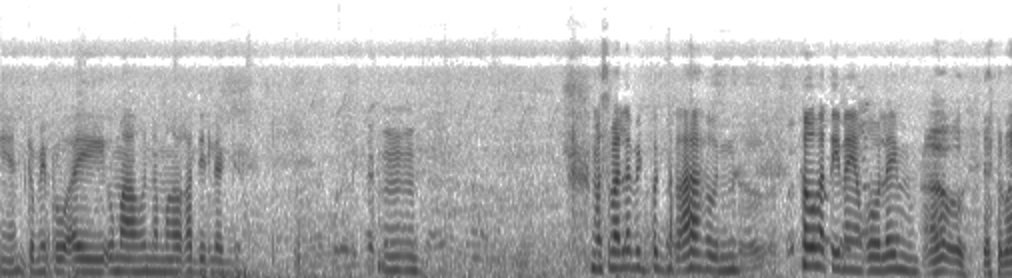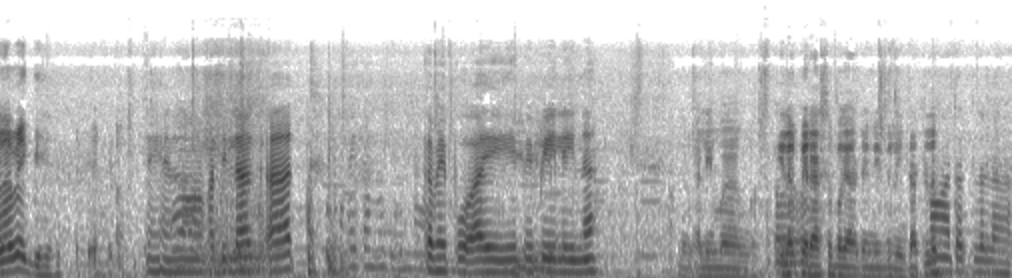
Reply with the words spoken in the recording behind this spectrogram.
Ayan, kami po ay umahon ng mga kadilag. Mm. Mas malamig pag nakaahon. Oh, hati na yung kulay mo. Oo, malamig. Ayan mga kadilag at kami po ay pipili na. Ng alimango. Ilang piraso ba natin bibili? Tatlo? Mga tatlo lang.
